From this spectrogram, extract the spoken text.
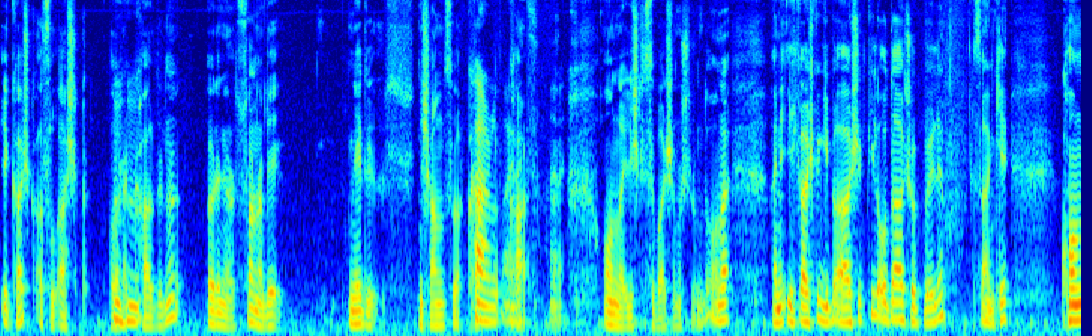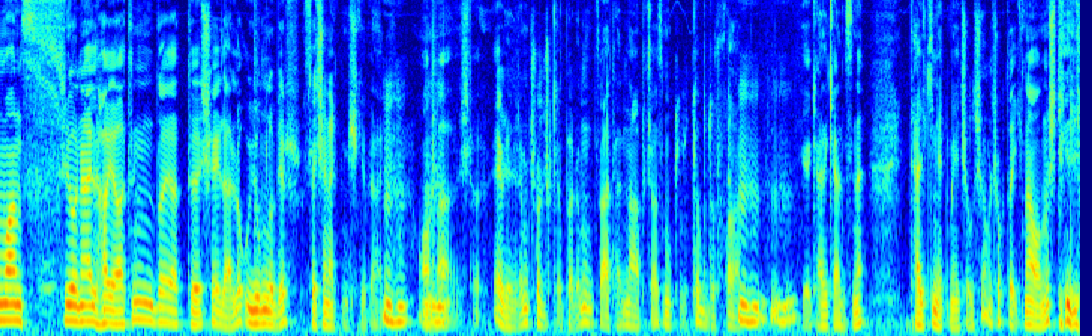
ilk aşk asıl aşk olarak hı hı. kaldığını öğreniyoruz. Sonra bir neydi nişanlısı var. Karl. Karl. Evet. evet. Onunla ilişkisi başlamış durumda. Ona hani ilk aşkı gibi aşık değil o daha çok böyle sanki konvansiyonel hayatın dayattığı şeylerle uyumlu bir seçenekmiş gibi yani. Hı hı. Onunla hı. işte evlenirim, çocuk yaparım. Zaten ne yapacağız? Mutlulukla budur falan. Hı hı hı. Kendi kendisine telkin etmeye çalışıyor ama çok da ikna olmuş değil.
